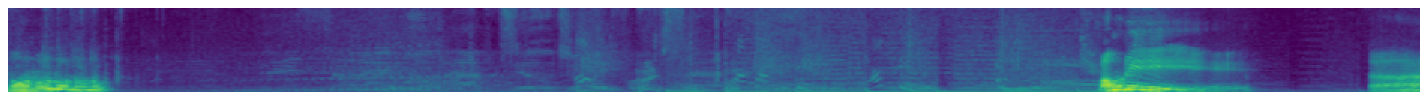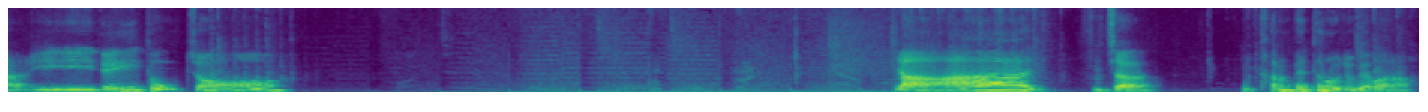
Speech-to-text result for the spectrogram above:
노노노노노. 마무리. 자, 2대2 동점. 야, 아, 진짜 좀 다른 패턴으로 좀 해봐라.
